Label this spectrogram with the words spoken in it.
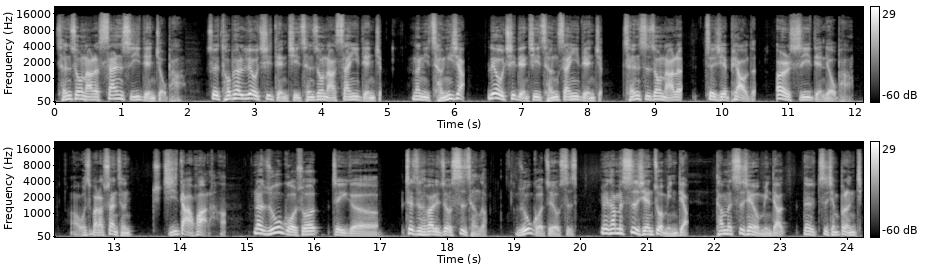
陈时中拿了三十一点九趴，所以投票率六七点七，陈时中拿三一点九，那你乘一下六七点七乘三一点九，陈时中拿了这些票的二十一点六趴啊，我是把它算成极大化了哈。那如果说这个这次投票率只有四成的，如果只有四成，因为他们事先做民调，他们事先有民调，那之前不能讲，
